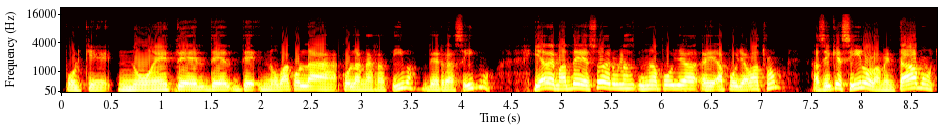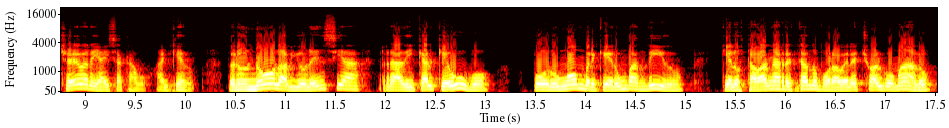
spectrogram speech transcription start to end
Porque no, es de, no va con la, con la narrativa de racismo. Y además de eso, era una, eh, apoyaba a Trump. Así que sí, lo lamentamos, chévere, y ahí se acabó, ahí quedó. Pero no la violencia radical que hubo por un hombre que era un bandido, que lo estaban arrestando por haber hecho algo malo.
